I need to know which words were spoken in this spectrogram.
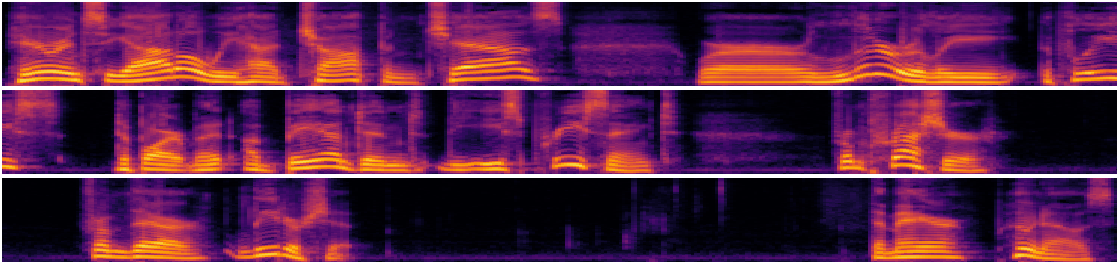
Here in Seattle, we had Chop and Chaz, where literally the police department abandoned the East Precinct from pressure from their leadership. The mayor, who knows?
